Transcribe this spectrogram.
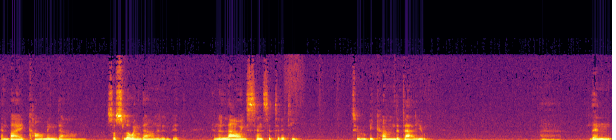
and by calming down, so slowing down a little bit, and allowing sensitivity to become the value, uh, then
